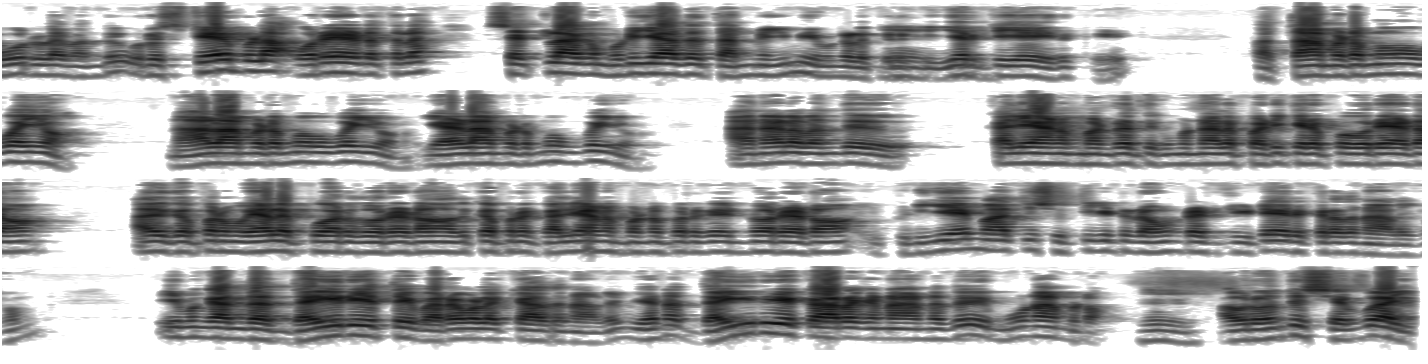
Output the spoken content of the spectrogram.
ஊரில் வந்து ஒரு ஸ்டேபிளாக ஒரே இடத்துல செட்டில் ஆக முடியாத தன்மையும் இவங்களுக்கு இருக்கு. ம். இயற்கையே இருக்கு. பத்தாம் இடமும் உபயம் நாலாம் இடமும் உபயம் ஏழாம் இடமும் உபயம். அதனால் வந்து கல்யாணம் பண்ணுறதுக்கு முன்னால் படிக்கிறப்போ ஒரு இடம் அதுக்கப்புறம் வேலை போகிறது ஒரு இடம் அதுக்கப்புறம் கல்யாணம் பண்ண பிறகு இன்னொரு இடம் இப்படியே மாற்றி சுற்றிக்கிட்டு ரவுண்ட் அடிச்சுக்கிட்டே இருக்கிறதுனாலையும் இவங்க அந்த தைரியத்தை வரவழைக்காதனாலும் ஏன்னா தைரியக்காரகனானது மூணாம் இடம். அவர் வந்து செவ்வாய்.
